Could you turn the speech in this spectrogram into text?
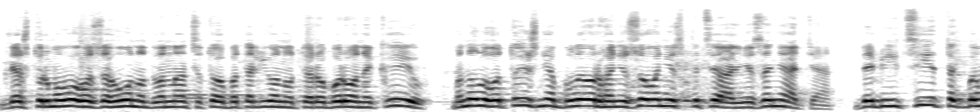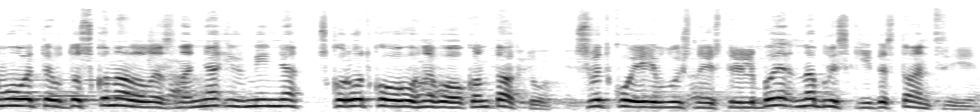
Для штурмового загону 12-го батальйону тероборони Київ минулого тижня були організовані спеціальні заняття, де бійці, так би мовити, вдосконалили знання і вміння з короткого вогневого контакту, швидкої і влучної стрільби на близькій дистанції.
